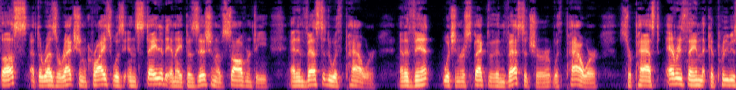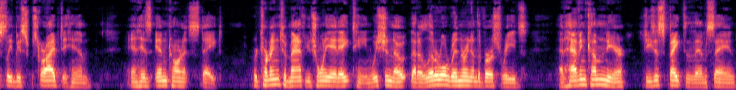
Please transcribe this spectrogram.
Thus, at the resurrection, Christ was instated in a position of sovereignty and invested with power, an event which, in respect of investiture with power, surpassed everything that could previously be ascribed to him in his incarnate state. Returning to Matthew 28:18, we should note that a literal rendering of the verse reads, "And having come near, Jesus spake to them, saying,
